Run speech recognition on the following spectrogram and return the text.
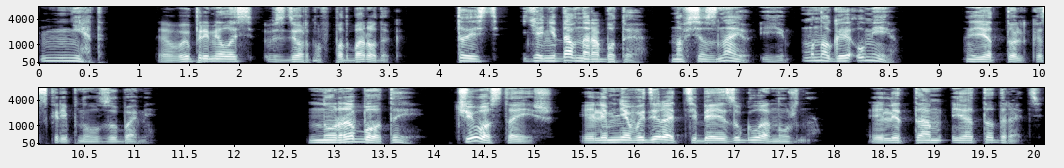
«Нет», — выпрямилась, вздернув подбородок. «То есть я недавно работаю, но все знаю и многое умею». Я только скрипнул зубами. «Ну, работай! Чего стоишь? Или мне выдирать тебя из угла нужно?» Или там и отодрать?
